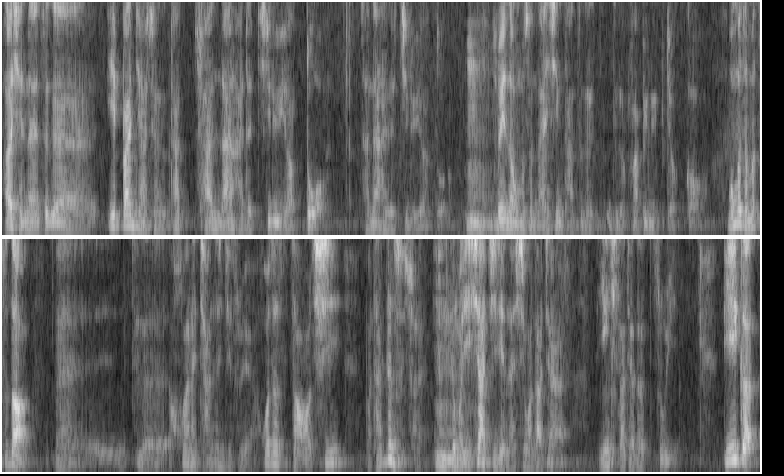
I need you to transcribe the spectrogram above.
而且呢，这个一般情况下，他传男孩的几率要多，传男孩的几率要多。嗯，所以呢，我们说男性他这个这个发病率比较高。我们怎么知道？呃，这个患了强直性脊柱炎，或者是早期把它认识出来？嗯，那么以下几点呢，希望大家引起大家的注意。第一个，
